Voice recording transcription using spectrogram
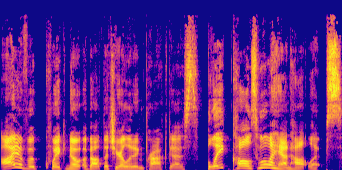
I have a quick note about the cheerleading practice. Blake calls Houlihan hot lips.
